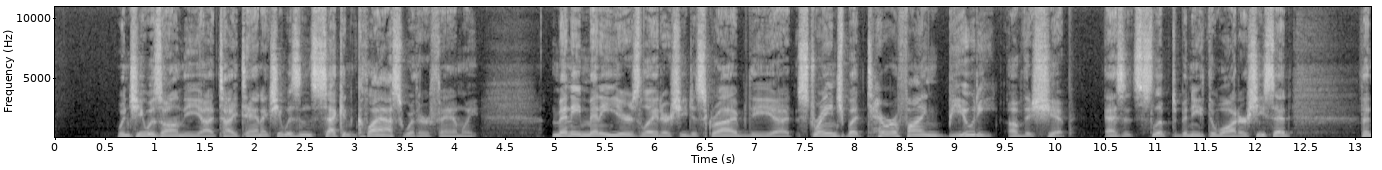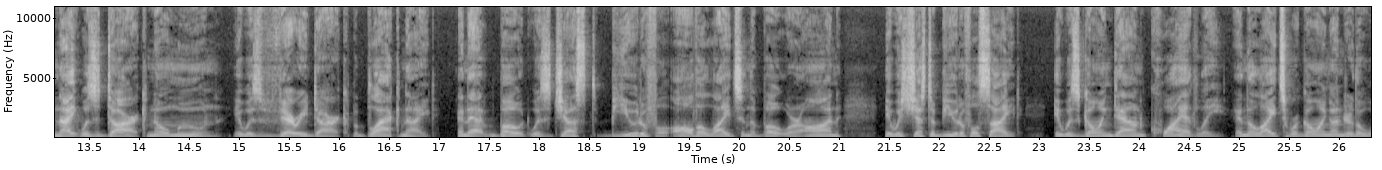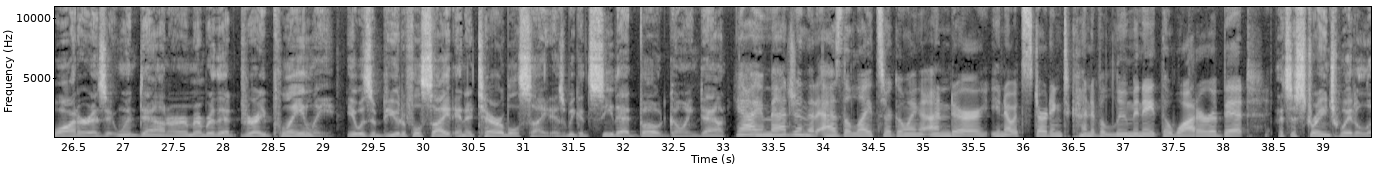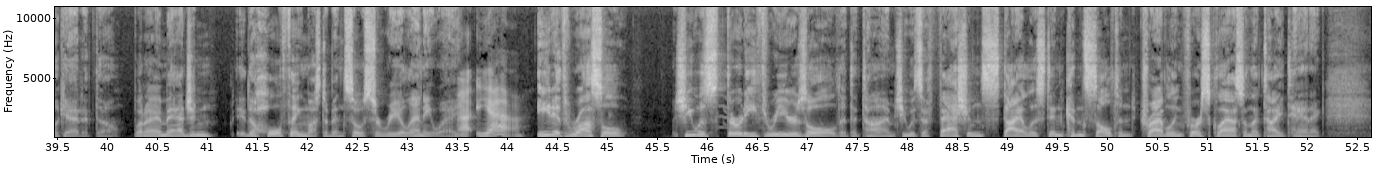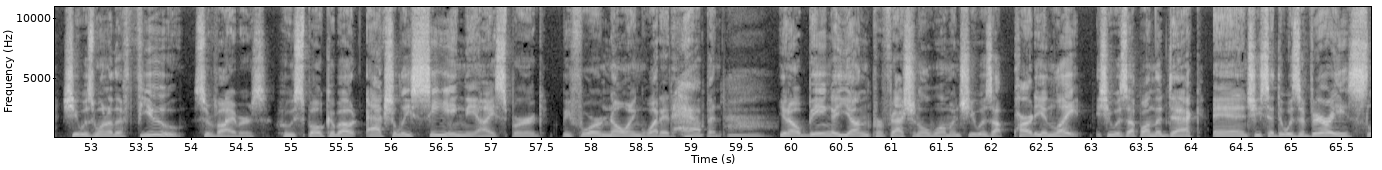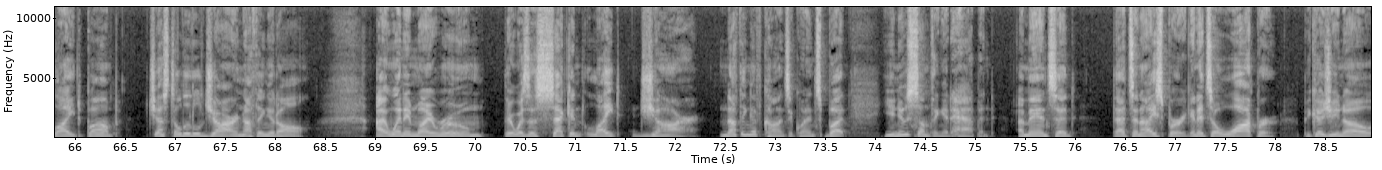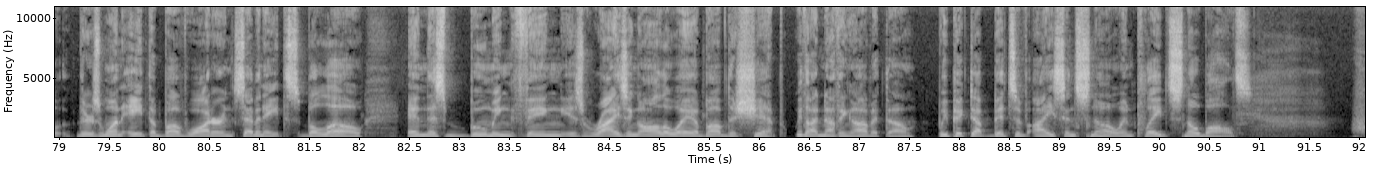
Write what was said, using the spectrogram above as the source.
when she was on the uh, Titanic. She was in second class with her family. Many, many years later, she described the uh, strange but terrifying beauty of the ship as it slipped beneath the water. She said, The night was dark, no moon. It was very dark, but black night. And that boat was just beautiful. All the lights in the boat were on. It was just a beautiful sight. It was going down quietly, and the lights were going under the water as it went down. I remember that very plainly. It was a beautiful sight and a terrible sight as we could see that boat going down. yeah, I imagine that as the lights are going under, you know, it's starting to kind of illuminate the water a bit. That's a strange way to look at it, though. But I imagine the whole thing must have been so surreal anyway. Uh, yeah. Edith Russell, she was 33 years old at the time. She was a fashion stylist and consultant traveling first class on the Titanic. She was one of the few survivors who spoke about actually seeing the iceberg before knowing what had happened. you know, being a young professional woman, she was up partying late. She was up on the deck and she said there was a very slight bump, just a little jar, nothing at all. I went in my room. There was a second light jar. Nothing of consequence, but you knew something had happened. A man said, That's an iceberg, and it's a whopper, because you know there's one eighth above water and seven eighths below, and this booming thing is rising all the way above the ship. We thought nothing of it, though. We picked up bits of ice and snow and played snowballs.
